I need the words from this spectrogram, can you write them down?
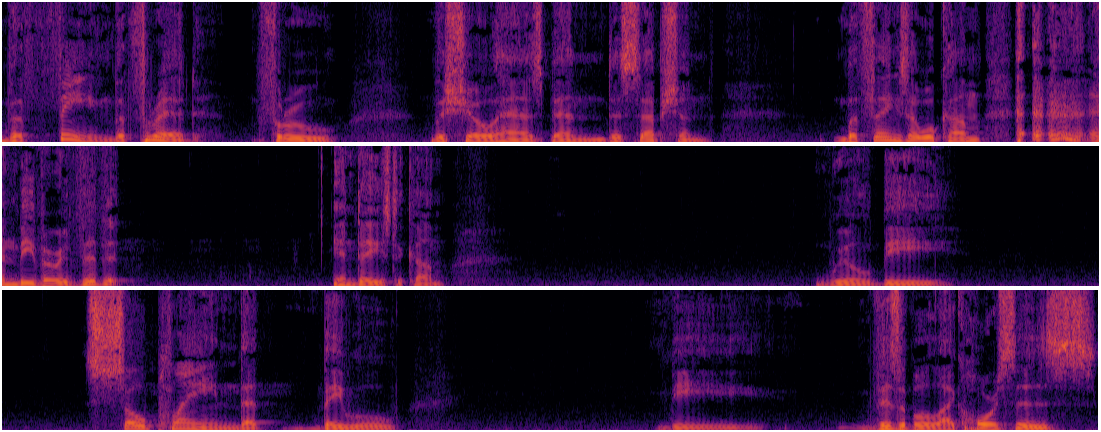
the theme, the thread through the show has been deception, but things that will come and be very vivid in days to come will be so plain that they will be visible like horses,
